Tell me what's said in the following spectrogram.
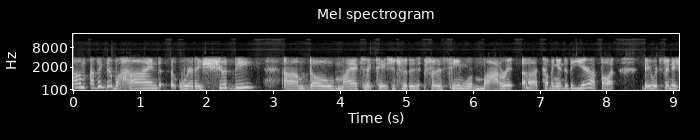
Um, I think they're behind where they should be. Um, though my expectations for this for this team were moderate uh, coming into the year, I thought they would finish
